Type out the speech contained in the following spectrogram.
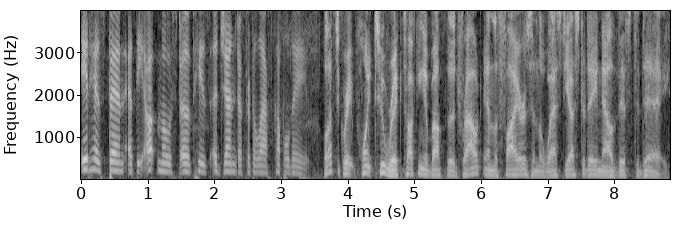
it has been at the utmost of his agenda for the last couple days. Well, that's a great point, too, Rick, talking about the drought and the fires in the West yesterday, now this today.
